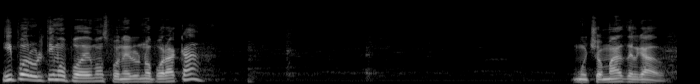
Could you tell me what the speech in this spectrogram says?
Y por último podemos poner uno por acá, mucho más delgado.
